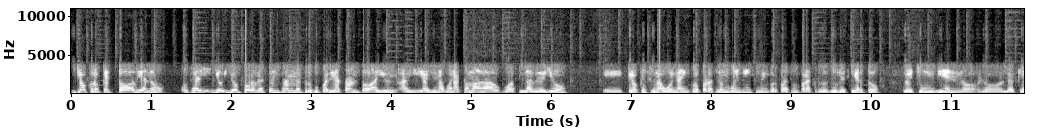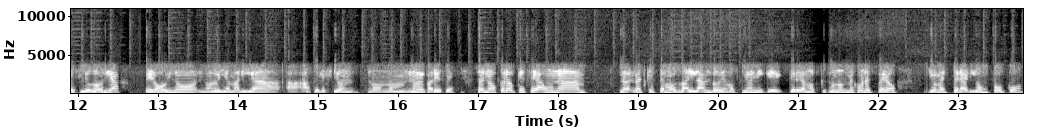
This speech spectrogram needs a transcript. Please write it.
yo creo que todavía no. O sea, yo, yo por defensa no me preocuparía tanto. Hay un, hay, hay una buena camada o así la veo yo. Eh, creo que es una buena incorporación, buenísima incorporación para Cruz Azul, es cierto. Lo ha hecho muy bien lo, lo, que ha sido Doria, pero hoy no, no lo llamaría a, selección. No, no, no me parece. O sea, no creo que sea una. No, no es que estemos bailando de emoción y que creamos que son los mejores, pero yo me esperaría un poco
